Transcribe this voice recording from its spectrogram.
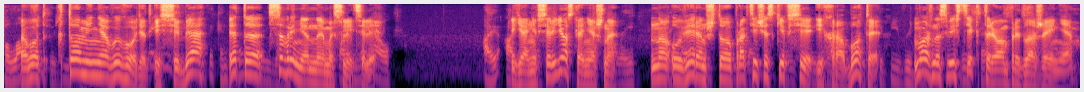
А вот кто меня выводит из себя, это современные мыслители. Я не всерьез, конечно, но уверен, что практически все их работы можно свести к трем предложениям.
